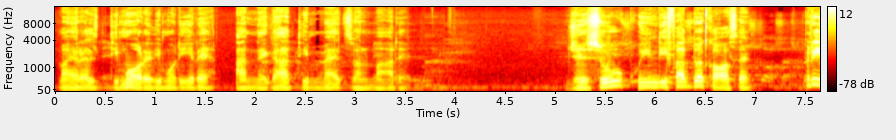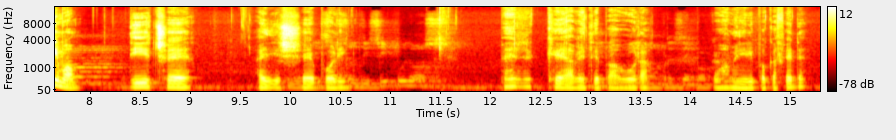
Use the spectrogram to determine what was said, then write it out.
ma era il timore di morire annegati in mezzo al mare. Gesù quindi fa due cose. Primo, dice ai discepoli, perché avete paura, uomini di poca fede?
